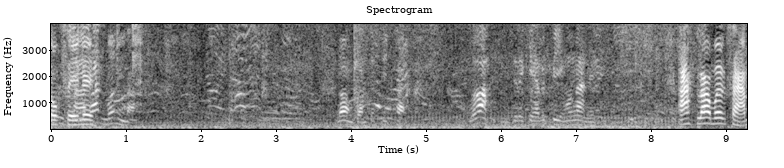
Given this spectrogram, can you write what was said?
ตกเสยเลยบ้านบ่นี่นะล่องก่อนจะติดขัดว้าจะได้แกไปปีกว่างานเนี่ย อะล่องเบิกสาม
